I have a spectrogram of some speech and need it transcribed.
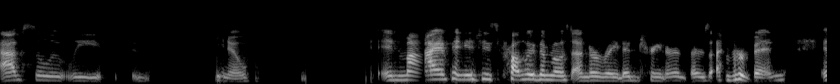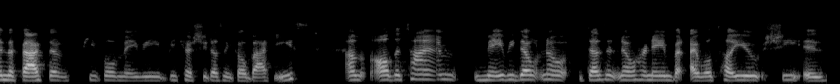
absolutely, you know, in my opinion, she's probably the most underrated trainer there's ever been. In the fact of people maybe because she doesn't go back east um, all the time, maybe don't know doesn't know her name, but I will tell you she is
